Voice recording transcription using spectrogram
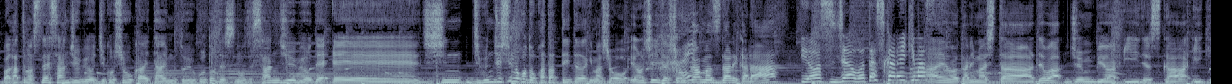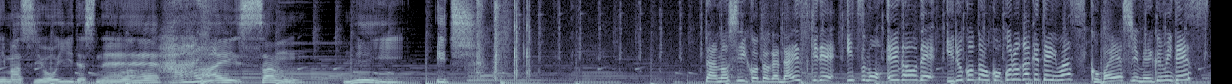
分かってますね。30秒自己紹介タイムということですので30秒で、えー、自身自分自身のことを語っていただきましょう。よろしいでしょうか、まず誰から？よしじゃあ私からいきます。はいわかりました。では準備はいいですか？いきますよ。いいですね。はい。はい321楽しいことが大好きでいつも笑顔でいることを心がけています。小林めぐみです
